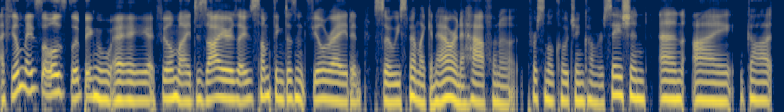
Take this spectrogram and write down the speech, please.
I feel my soul slipping away. I feel my desires. I something doesn't feel right. And so we spent like an hour and a half on a personal coaching conversation. And I got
